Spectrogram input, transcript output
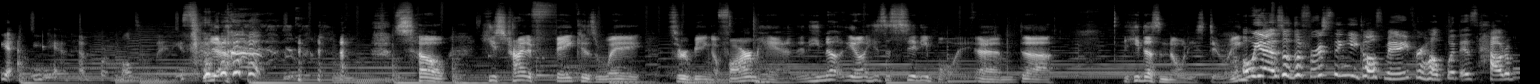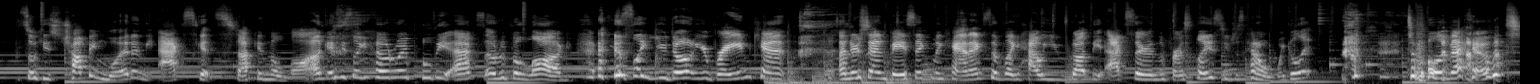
yeah, you can have multiple Yeah. so he's trying to fake his way through being a farmhand, and he know you know he's a city boy, and uh, he doesn't know what he's doing. Oh yeah, so the first thing he calls Manny for help with is how to so he's chopping wood and the axe gets stuck in the log and he's like, How do I pull the axe out of the log? And it's like you don't your brain can't understand basic mechanics of like how you got the axe there in the first place. You just kind of wiggle it to pull it back out.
